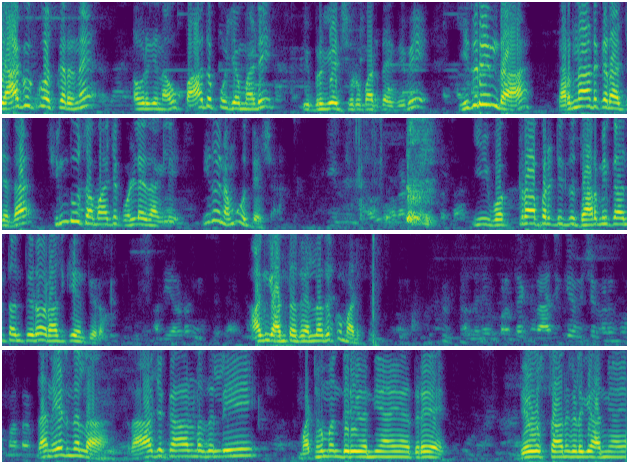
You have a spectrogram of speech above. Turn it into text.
ತ್ಯಾಗಕ್ಕೋಸ್ಕರನೇ ಅವರಿಗೆ ನಾವು ಪಾದ ಪೂಜೆ ಮಾಡಿ ಈ ಬ್ರಿಗೇಡ್ ಶುರು ಮಾಡ್ತಾ ಇದ್ದೀವಿ. ಇದರಿಂದ ಕರ್ನಾಟಕ ರಾಜ್ಯದ ಹಿಂದೂ ಸಮಾಜಕ್ಕೆ ಒಳ್ಳೇದಾಗ್ಲಿ. ಇದು ನಮ್ಮ ಉದ್ದೇಶ. ಈ ವಕ್ ಪ್ರಾಪರ್ಟಿದು ಧಾರ್ಮಿಕ ಅಂತ ಅಂತಿರೋ ರಾಜಕೀಯ ಅಂತಿರೋ, ಹಂಗೆ ಅಂಥದ್ದು ಎಲ್ಲದಕ್ಕೂ ಮಾಡ್ತೀವಿ. ನಾನು ಹೇಳಿದ್ನಲ್ಲ, ರಾಜಕಾರಣದಲ್ಲಿ ಮಠ ಮಂದಿರಿಗೆ ಅನ್ಯಾಯ ಆದ್ರೆ, ದೇವಸ್ಥಾನಗಳಿಗೆ ಅನ್ಯಾಯ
